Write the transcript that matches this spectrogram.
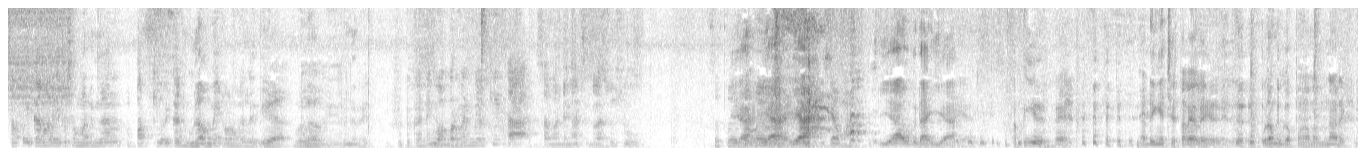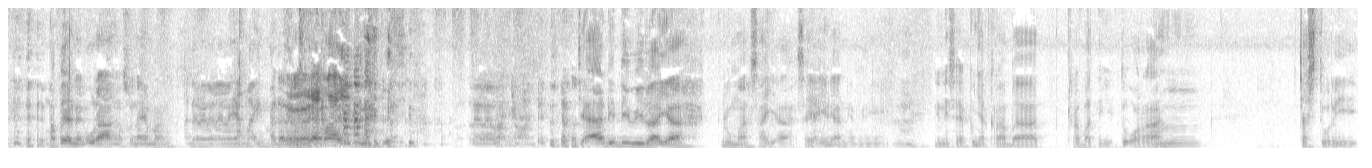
satu ikan lele itu sama dengan 4 kilo ikan gurame kalau nggak salah iya benar Bener ya. Tapi kan Dua yang permen milk kita sama dengan sebelah susu. satu ya lele ya ya Siapa? iya udah iya tapi ya ada yang cerita lele ya. orang buka pengalaman menarik tapi yang lain orang maksudnya emang Ada lele-lele yang lain. ada lele yang lain Lele lonyon. jadi di wilayah rumah saya saya Iya, punya nenek Hmm. nenek saya punya kerabat kerabatnya itu orang casturi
